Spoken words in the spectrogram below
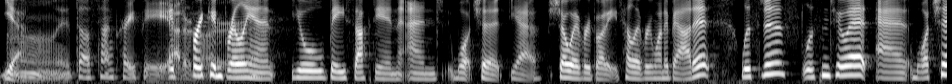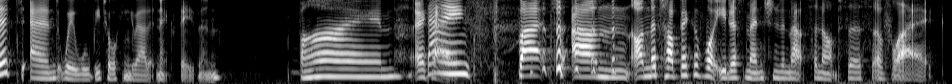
Yeah. Mm, it does sound creepy. It's freaking know. brilliant. You'll be sucked in and watch it. Yeah. Show everybody. Tell everyone about it. Listeners, listen to it and watch it. And we will be talking about it next season. Fine. Okay. Thanks. But um, on the topic of what you just mentioned in that synopsis of like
